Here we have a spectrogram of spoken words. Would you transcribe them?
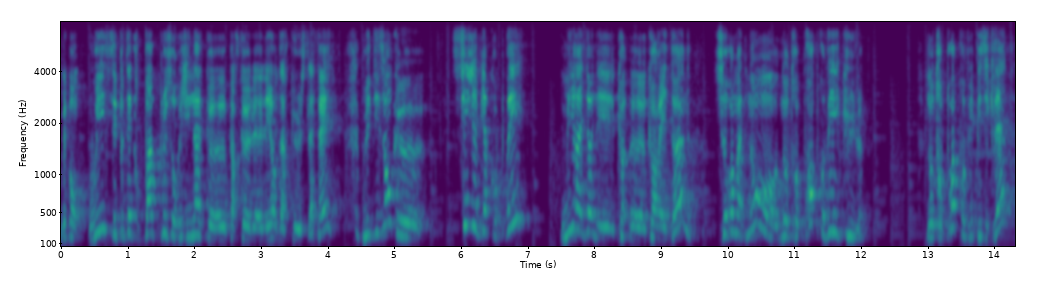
Mais bon, oui, c'est peut-être pas plus original que parce que Léon Arceus l'a fait, mais disons que si j'ai bien compris, Miraidon et euh, Coraidon seront maintenant notre propre véhicule, notre propre bicyclette,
